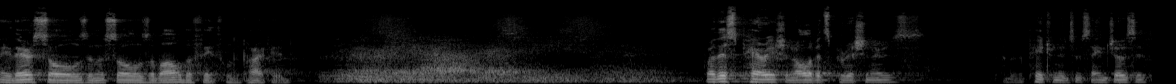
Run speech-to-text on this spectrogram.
May their souls and the souls of all the faithful departed. For this parish and all of its parishioners, under the patronage of St. Joseph,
